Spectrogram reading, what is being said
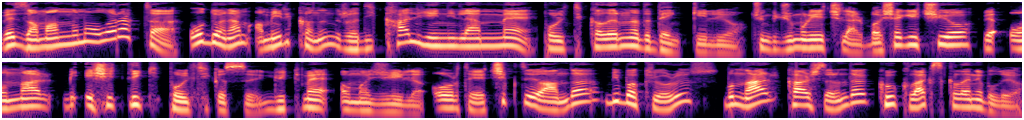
ve zamanlama olarak da o dönem Amerika'nın radikal yenilenme politikalarına da denk geliyor. Çünkü Cumhuriyetçiler başa geçiyor ve onlar bir eşitlik politikası gütme amacıyla ortaya çıktığı anda bir bakıyoruz bunlar karşılarında Ku Klux Klan'ı buluyor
